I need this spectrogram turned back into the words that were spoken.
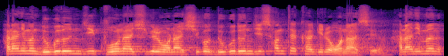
하나님은 누구든지 구원하시길 원하시고 누구든지 선택하기를 원하세요. 하나님은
